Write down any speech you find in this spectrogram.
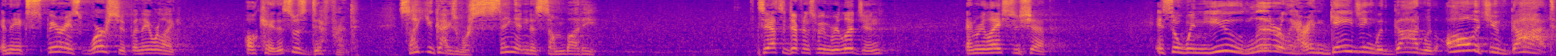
and they experienced worship, and they were like, okay, this was different. It's like you guys were singing to somebody. See, that's the difference between religion and relationship. And so when you literally are engaging with God with all that you've got,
